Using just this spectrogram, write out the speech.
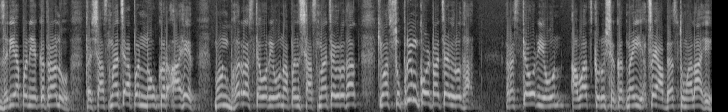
जरी आपण एकत्र आलो तर शासनाचे आपण नौकर आहेत. म्हणून भर रस्त्यावर येऊन आपण शासनाच्या विरोधात किंवा सुप्रीम कोर्टाच्या विरोधात रस्त्यावर येऊन आवाज करू शकत नाही याचाही अभ्यास तुम्हाला आहे.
